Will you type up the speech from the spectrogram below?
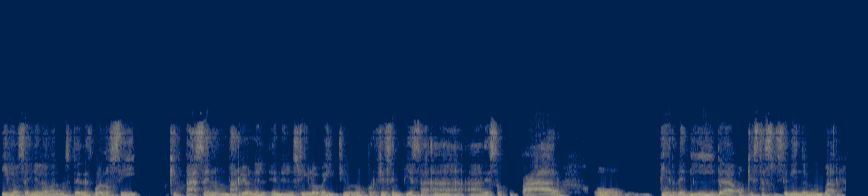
y lo señalaban ustedes, bueno, sí, ¿qué pasa en un barrio en el, en el siglo XXI? Porque se empieza a, a desocupar o pierde vida o qué está sucediendo en un barrio.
